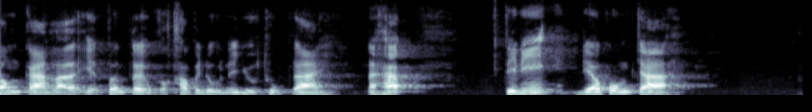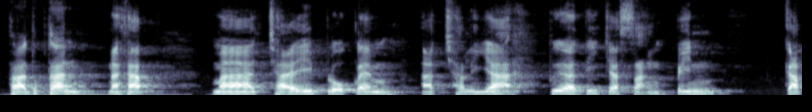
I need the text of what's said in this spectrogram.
ต้องการรายละเอียดเพิ่มเติมก็เข้าไปดูใน YouTube ได้นะครับ ทีนี้เดี๋ยวผมจะพาทุกท่านนะครับ มาใช้โปรแกรมอัจฉริยะเพื่อที่จะสั่งปริ้นกับ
